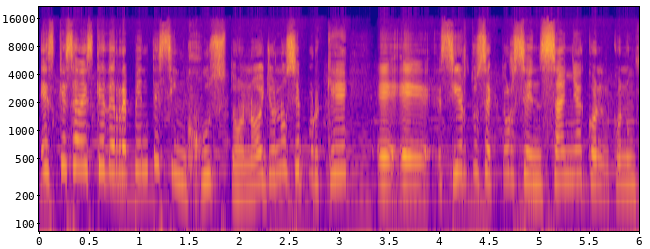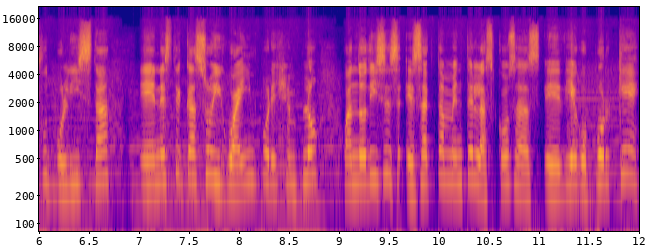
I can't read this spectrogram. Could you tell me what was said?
es que sabes que de repente es injusto, ¿no? Yo no sé por qué eh, eh, cierto sector se ensaña con, con un futbolista, en este caso Higuaín, por ejemplo, cuando dices exactamente las cosas, eh, Diego, ¿por qué?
